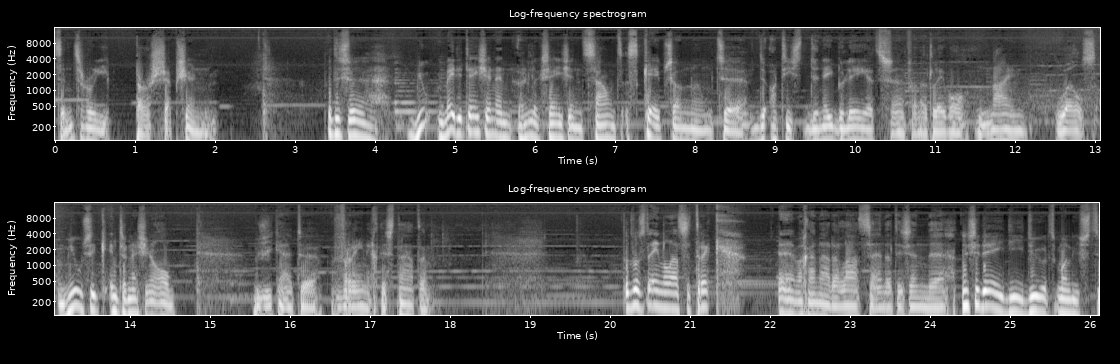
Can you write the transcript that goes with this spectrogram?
Sensory Perception. Dat is uh, Meditation and Relaxation Soundscape, zo noemt uh, de artiest De Nebuleert uh, van het label Nine Wells Music International. Muziek uit de Verenigde Staten. Dat was de ene laatste track. En we gaan naar de laatste en dat is een, een cd die duurt maar liefst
